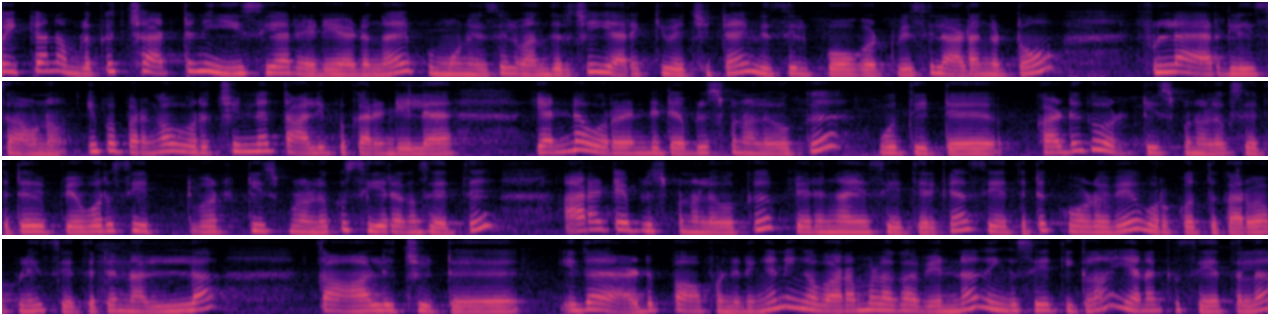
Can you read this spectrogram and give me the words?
குயிக்காக நம்மளுக்கு சட்னி ஈஸியாக ரெடி ஆகிடுங்க இப்போ மூணு விசில் வந்துருச்சு. இறக்கி வச்சுட்டேன். விசில் போகட்டும். விசில் அடங்கட்டும். ஃபுல்லாக ஏர் ரிலீஸ் ஆகணும். இப்போ பாருங்கள் ஒரு சின்ன தாளிப்பு கரண்டியில் எண்ணெய் ஒரு ரெண்டு டேபிள் ஸ்பூன் அளவுக்கு ஊற்றிட்டு கடுகு ஒரு டீஸ்பூன் அளவுக்கு சேர்த்துட்டு இப்போ ஒரு சீ ஒரு டீஸ்பூன் அளவுக்கு சீரகம் சேர்த்து அரை டேபிள் ஸ்பூன் அளவுக்கு பெருங்காயம் சேர்த்துருக்கேன். சேர்த்துட்டு கூடவே ஒரு கொத்து கருவேப்பிலையும் சேர்த்துட்டு நல்லா தாளிச்சிட்டு இதை அடுப்பு ஆஃப் பண்ணிடுங்க. நீங்கள் வரமிளகா வேணுன்னா நீங்கள் சேர்த்திக்கலாம். எனக்கு சேர்த்தலை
